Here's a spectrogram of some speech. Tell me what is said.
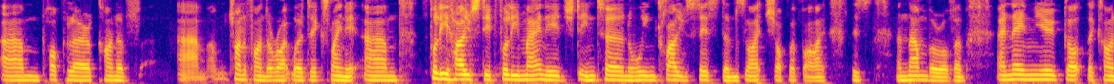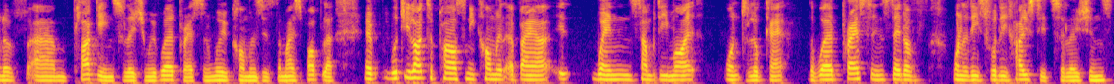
um, popular kind of. Um, I'm trying to find the right word to explain it. Um, fully hosted, fully managed internal enclosed systems like Shopify. There's a number of them, and then you've got the kind of um, plug-in solution with WordPress, and WooCommerce is the most popular. Would you like to pass any comment about it, when somebody might want to look at the WordPress instead of one of these fully hosted solutions?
